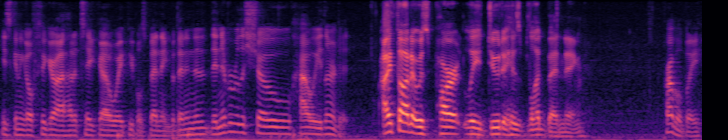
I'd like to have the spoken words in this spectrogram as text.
he's gonna go figure out how to take away people's bending. But then they never really show how he learned it. I thought it was partly due to his blood bending. Probably.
